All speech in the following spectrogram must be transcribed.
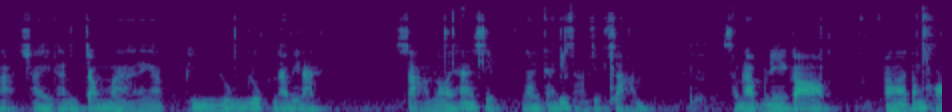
ระชัยท่านเจ้ามานะครับ พิมพ์ลุ้มลุกนะพี่นะสามร้อยห้าสิบรายการที่สามสิบสามสำหรับวันนี้ก็ต้องขอ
